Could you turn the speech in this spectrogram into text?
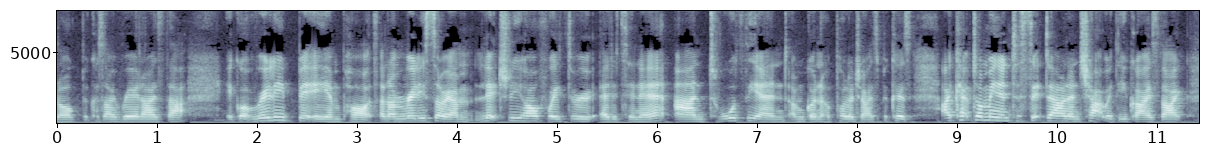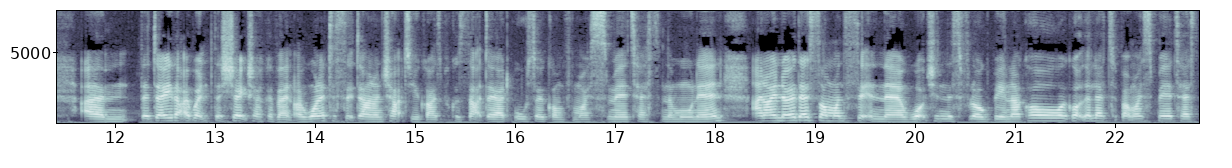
Vlog because I realised that it got really bitty in parts and I'm really sorry. I'm literally halfway through editing it and towards the end I'm going to apologise because I kept on meaning to sit down and chat with you guys. Like um, the day that I went to the Shake Shack event, I wanted to sit down and chat to you guys because that day I'd also gone for my smear test in the morning. And I know there's someone sitting there watching this vlog being like, oh, I got the letter about my smear test.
